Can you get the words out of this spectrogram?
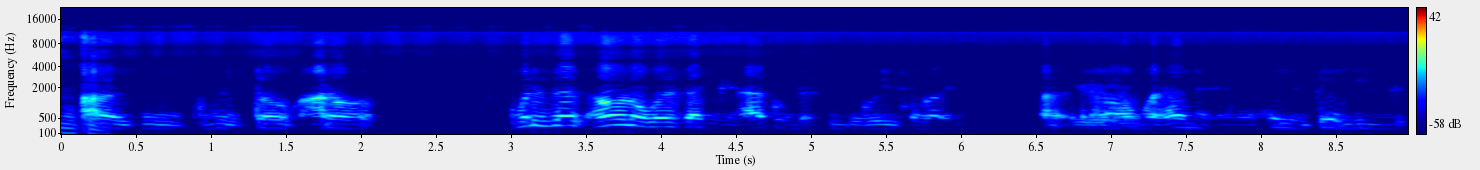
Okay. CyHi is is dope. I don't. What is that? I don't know what exactly happened with that situation. Like, uh, you know, with him and him and good music.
